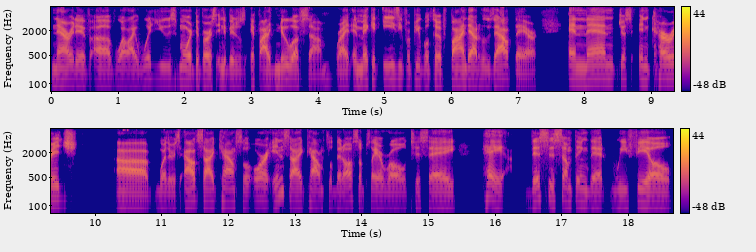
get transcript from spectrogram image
narrative of, well, I would use more diverse individuals if I knew of some, right? And make it easy for people to find out who's out there. And then just encourage, uh, whether it's outside counsel or inside counsel that also play a role to say, hey, this is something that we feel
